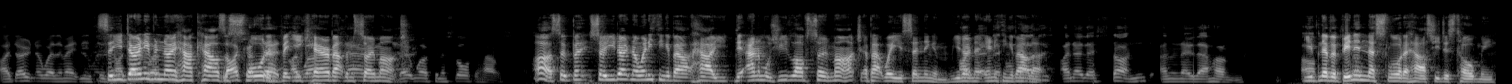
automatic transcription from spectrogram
I don't know where they make the incision. So you I don't even know how cows are Like slaughtered, said, but you care about them so farm, I much. don't work in a slaughterhouse. Oh, so but so you don't know anything about how you, the animals you love so much about where you're sending them. You don't know they're anything about that. I know they're stunned and I know they're hung. You've never been in stunned. the slaughterhouse. You just told me.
